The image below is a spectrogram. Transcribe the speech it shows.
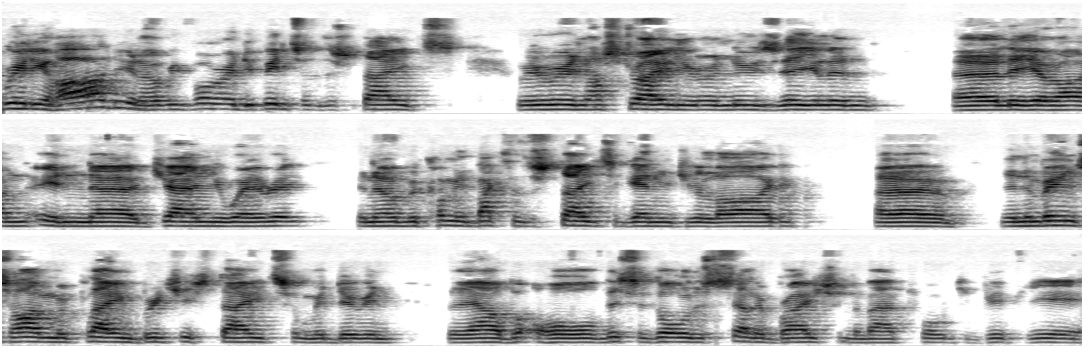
really hard. You know, we've already been to the states. We were in Australia and New Zealand earlier on in uh, January. You know, we're coming back to the states again in July. Uh, in the meantime, we're playing British States and we're doing the Albert Hall. This is all a celebration of our 45th year.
